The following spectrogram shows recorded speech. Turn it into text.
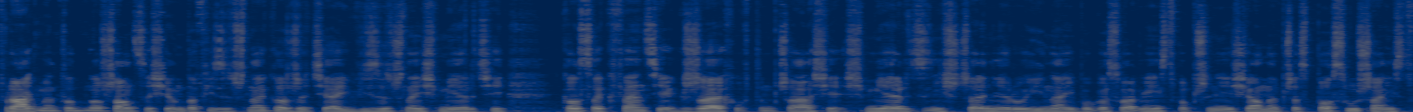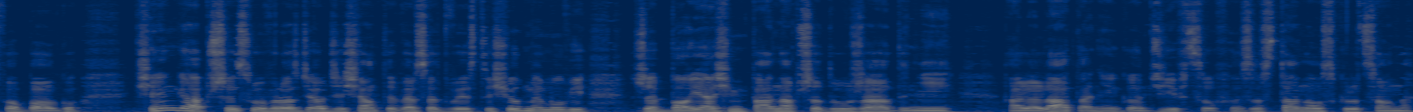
fragment odnoszący się do fizycznego życia i fizycznej śmierci, konsekwencje grzechu w tym czasie, śmierć, zniszczenie, ruina i błogosławieństwo przyniesione przez posłuszeństwo Bogu. Księga Przysłów, rozdział 10, werset 27 mówi, że bojaźń Pana przedłuża dni, ale lata niegodziwców zostaną skrócone.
